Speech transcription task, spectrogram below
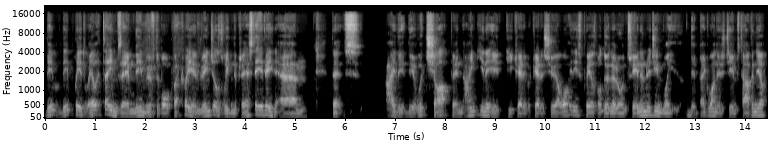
they they played well at times. Um, they moved the ball quickly, and Rangers leading the press, Davy. Um, that's I they, they looked sharp, and I think you need to give credit where credit's due. A lot of these players were doing their own training regime. Like the big one is James Tavernier.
